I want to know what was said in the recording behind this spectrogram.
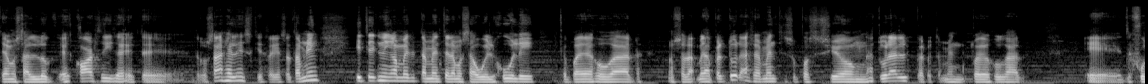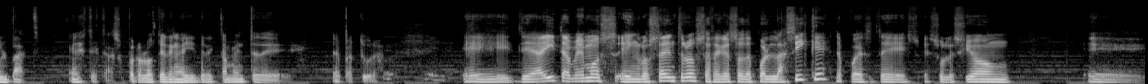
Tenemos a Luke Carthy de, Los Ángeles, que regresa también. Y técnicamente también tenemos a Will Hooley, que puede jugar no solo la apertura, realmente su posición natural, pero también puede jugar eh, de fullback en este caso. Pero lo tienen ahí directamente de, apertura. Eh, de ahí tenemos en los centros el regreso de Paul Lazique, después de su lesión, eh,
